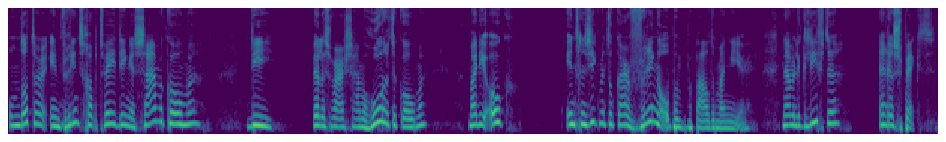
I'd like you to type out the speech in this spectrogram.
omdat er in vriendschap twee dingen samenkomen die weliswaar samen horen te komen, maar die ook intrinsiek met elkaar wringen op een bepaalde manier. Namelijk liefde en respect.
